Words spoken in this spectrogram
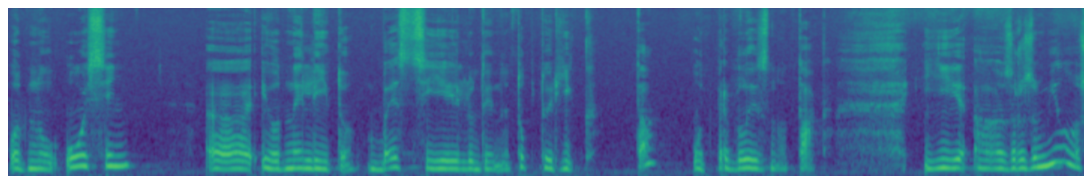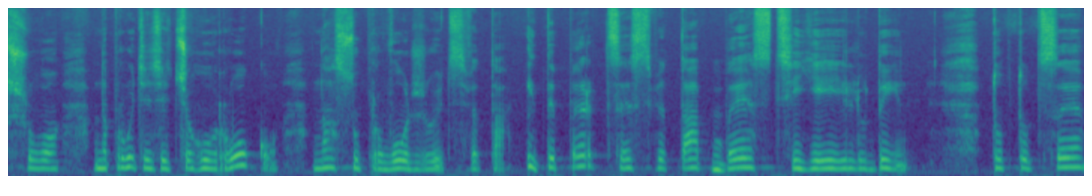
одну осінь і одне літо без цієї людини, тобто рік. Та? От приблизно так. І е, зрозуміло, що на протязі цього року нас супроводжують свята. І тепер це свята без цієї людини. Тобто, це е,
